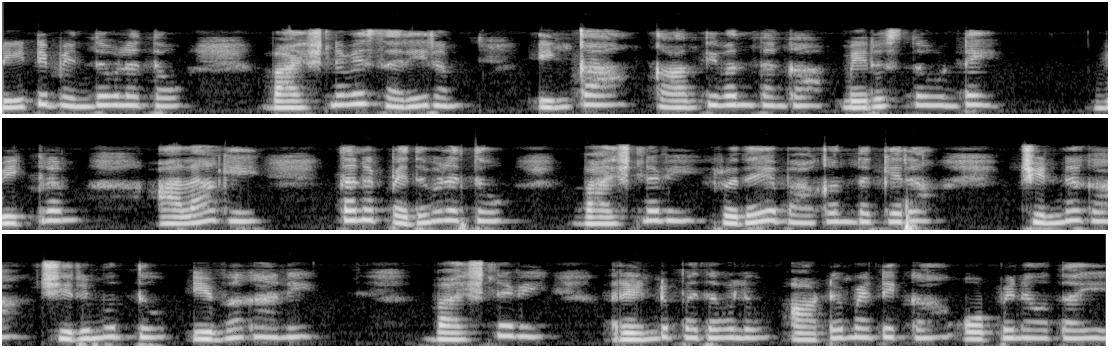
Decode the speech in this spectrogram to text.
నీటి బిందువులతో వైష్ణవి శరీరం ఇంకా కాంతివంతంగా మెరుస్తూ ఉంటే విక్రమ్ అలాగే తన పెదవులతో వైష్ణవి హృదయ భాగం దగ్గర చిన్నగా చిరుముద్దు ఇవ్వగానే వైష్ణవి రెండు పెదవులు ఆటోమేటిక్గా ఓపెన్ అవుతాయి.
